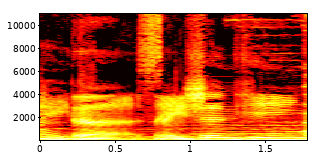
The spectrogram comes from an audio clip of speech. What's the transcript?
爱的随身听。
